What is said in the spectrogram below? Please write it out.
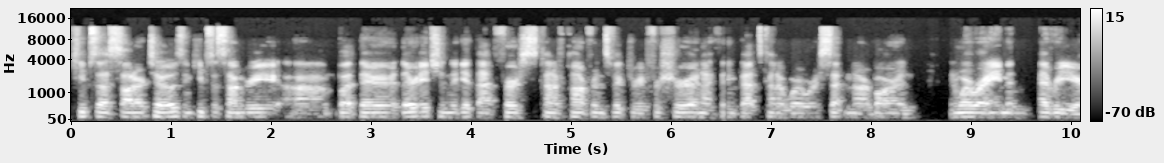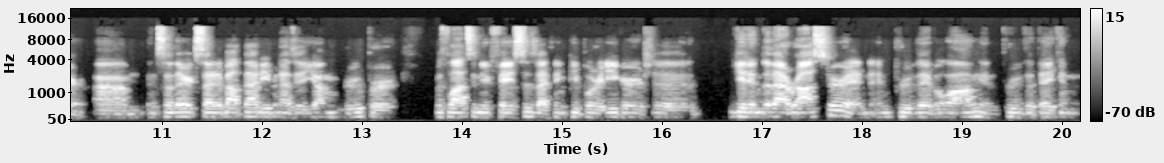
keeps us on our toes and keeps us hungry. Um, but they're they're itching to get that first kind of conference victory for sure. And i think that's kind of where we're setting our bar and and where we're aiming every year. Um, and so they're excited about that. Even as a young group or with lots of new faces i think people are eager to get into that roster and, and prove they belong and prove that they can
